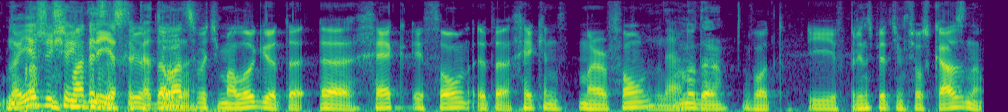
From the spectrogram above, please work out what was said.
Но Не есть прав? же еще Смотри, и если вдаваться в этимологию, это э, hack-a-thon, это hacking marathon. Да. Ну да. Вот. И, в принципе, этим все сказано.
